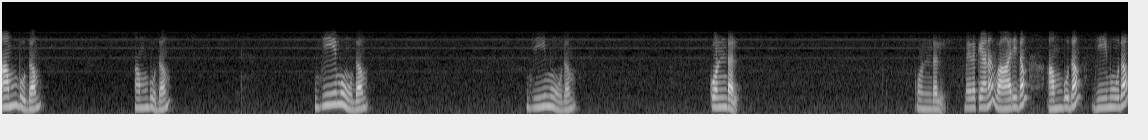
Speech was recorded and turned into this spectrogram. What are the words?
അമ്പുതം അമ്പുതം ജീമൂതം ജീമൂതം കൊണ്ടൽ. കൊണ്ടൽ. ഏതൊക്കെയാണ് വാരിതം അമ്പുതം ജീമൂതം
